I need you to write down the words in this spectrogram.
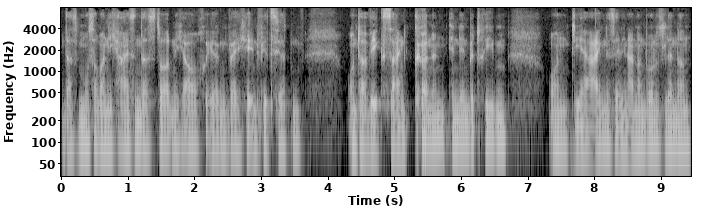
Das muss aber nicht heißen, dass dort nicht auch irgendwelche Infizierten unterwegs sein können in den Betrieben. Und die Ereignisse in den anderen Bundesländern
